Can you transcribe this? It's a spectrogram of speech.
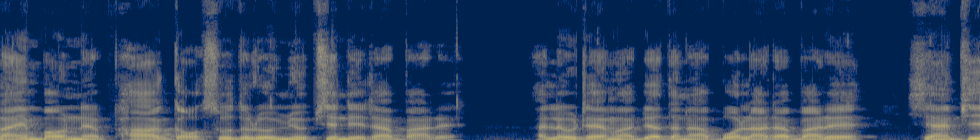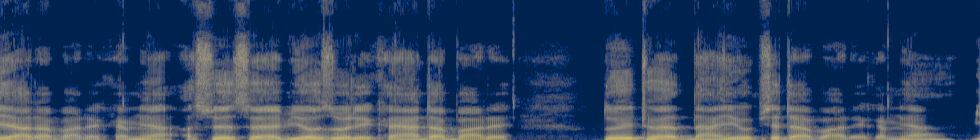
လိုင်းပေါင်နဲ့ဖားကောက်ဆိုသလိုမျိုးဖြစ်နေတတ်ပါတယ်အလုပ်ထဲမှာပြဿနာပေါ်လာတတ်ပါတယ်ရန်ဖြစ်ရတတ်ပါတယ်ခင်ဗျာအဆွေဆွဲအပြောဆိုတွေခံရတတ်ပါတယ်သွေးထွက်တန်ယိုဖြစ်တတ်ပါတယ်ခင်ဗျာပ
